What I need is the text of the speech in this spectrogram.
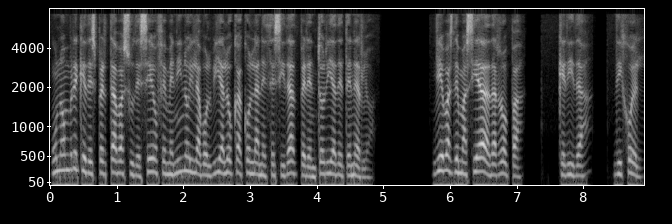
Un hombre que despertaba su deseo femenino y la volvía loca con la necesidad perentoria de tenerlo. Llevas demasiada ropa, querida, dijo él.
